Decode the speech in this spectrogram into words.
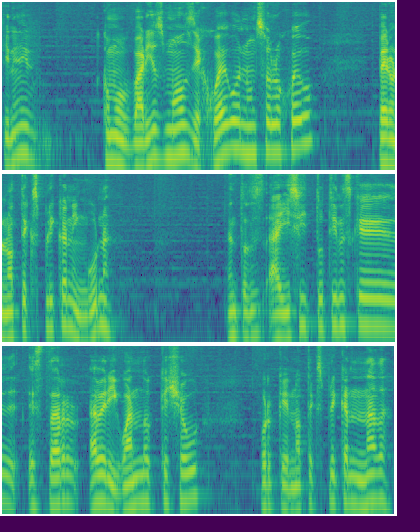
tiene como varios modos de juego en un solo juego, pero no te explica ninguna. Entonces ahí sí tú tienes que estar averiguando qué show porque no te explican nada.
